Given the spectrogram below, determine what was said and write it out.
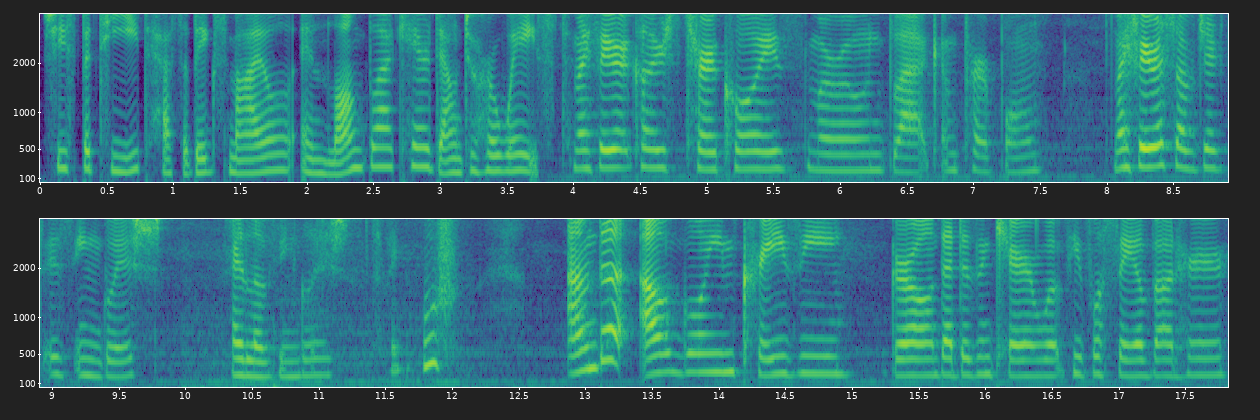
She's petite, has a big smile, and long black hair down to her waist. My favorite colors turquoise, maroon, black, and purple. My favorite subject is English. I love English. It's like, oof. I'm the outgoing, crazy girl that doesn't care what people say about her.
